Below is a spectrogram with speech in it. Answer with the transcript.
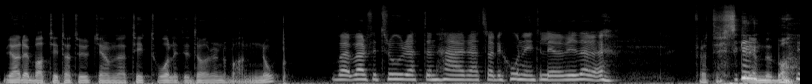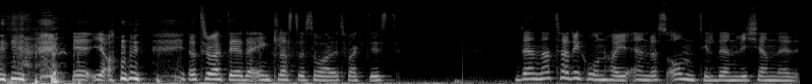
Vi hade bara tittat ut genom det här titthålet i dörren och bara nope. Var, varför tror du att den här traditionen inte lever vidare? För att det skrämmer barn. Eh, ja, jag tror att det är det enklaste svaret faktiskt. Denna tradition har ju ändrats om till den vi känner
